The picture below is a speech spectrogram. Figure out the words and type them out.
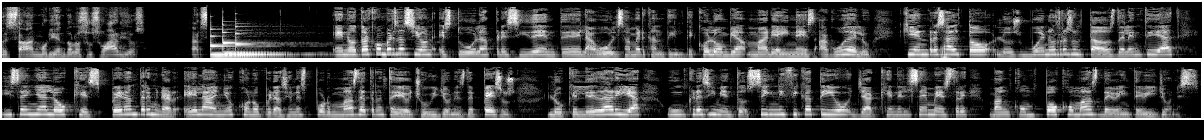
estaban muriendo los usuarios. En otra conversación estuvo la presidente de la Bolsa Mercantil de Colombia, María Inés Agudelo, quien resaltó los buenos resultados de la entidad y señaló que esperan terminar el año con operaciones por más de 38 billones de pesos, lo que le daría un crecimiento significativo ya que en el semestre van con poco más de 20 billones.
